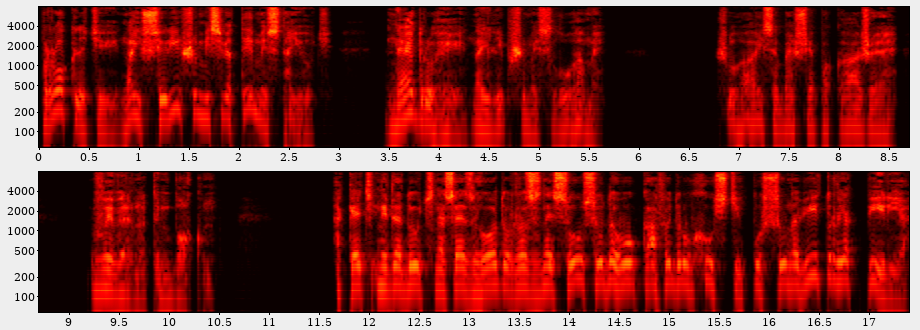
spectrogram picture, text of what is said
Прокляті найщирішими святими стають, недруги найліпшими слугами. Шугай себе ще покаже вивернутим боком. А кеть не дадуть на це згоду, рознесу судову кафедру в хусті, пущу на вітер, як пір'я,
